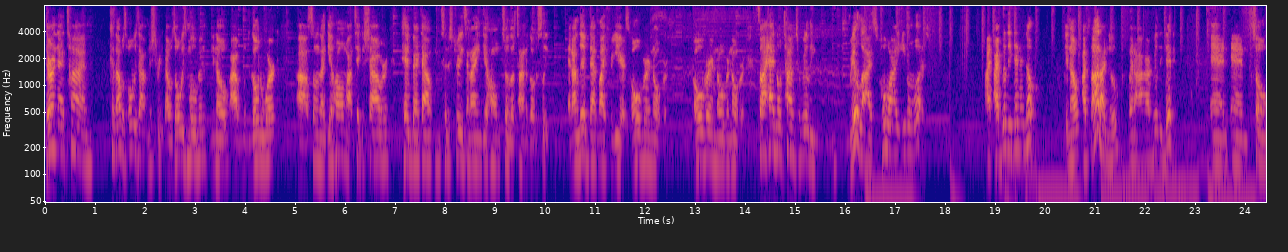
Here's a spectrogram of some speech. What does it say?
during that time, because I was always out in the street, I was always moving. You know, I would go to work. Uh, as soon as I get home, I'd take a shower, head back out into the streets, and I didn't get home till it was time to go to sleep. And I lived that life for years, over and over, over and over and over. So I had no time to really realize who I even was. I, I really didn't know. You know, I thought I knew, but I, I really didn't. And and so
